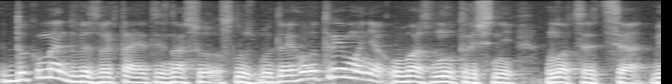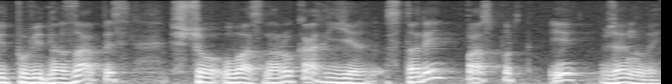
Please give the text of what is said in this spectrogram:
документ, ви звертаєтесь в нашу службу для його отримання. У вас внутрішній вноситься відповідна запис, що у вас на руках є старий паспорт і вже новий.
